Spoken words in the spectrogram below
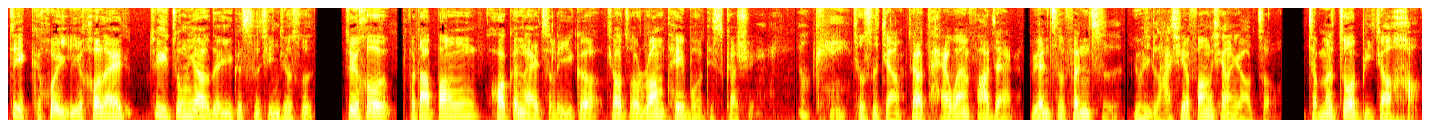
这个会议后来最重要的一个事情就是。最后，普大邦 organize 了一个叫做 Round Table Discussion，OK，就是讲在台湾发展原子分子有哪些方向要走，怎么做比较好。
